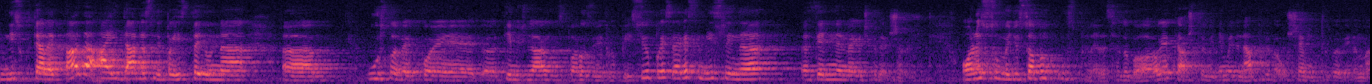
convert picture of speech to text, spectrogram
nisu htele tada, a i danas ne pristaju na uslove koje ti međunarodni sporozovi propisuju. Pre svega se misli na Sjedinjene američke države. One su među sobom uspele da se dogovore, kao što vidimo i da naprava u šemu trgovinama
